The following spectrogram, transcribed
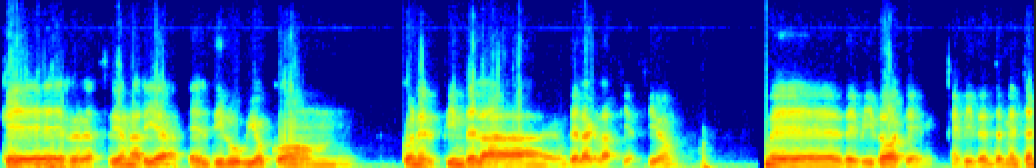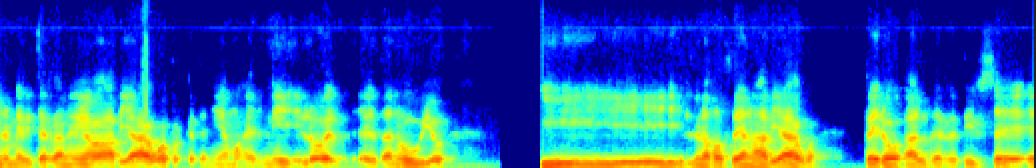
que relacionaría el diluvio con, el fin de la, glaciación, eh, debido a que evidentemente en el Mediterráneo había agua porque teníamos el Nilo, el, Danubio y en los océanos había agua, pero al derretirse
